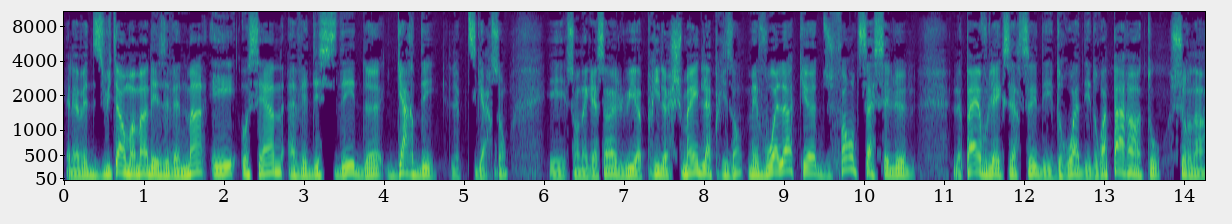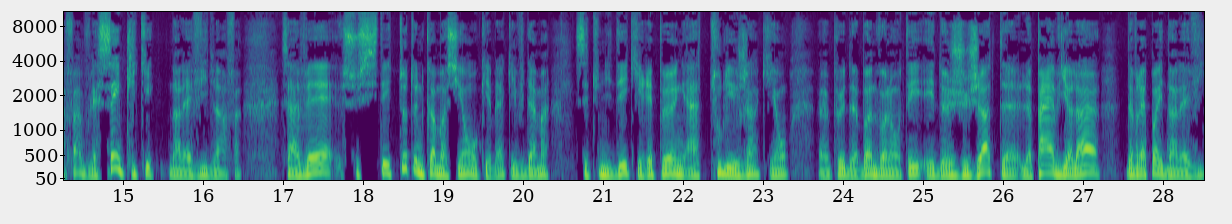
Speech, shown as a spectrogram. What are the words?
Elle avait 18 ans au moment des événements et Océane avait décidé de garder le petit garçon. Et son agresseur, lui, a pris le chemin de la prison. Mais voilà que du fond de sa cellule, le père voulait exercer des droits, des droits parentaux sur l'enfant, voulait s'impliquer dans la vie de l'enfant. Ça avait suscité toute une commotion au Québec. Évidemment, c'est une idée qui répugne à tous les gens qui ont un peu de bonne volonté et de jugeote. Le père violeur devrait pas être dans la vie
